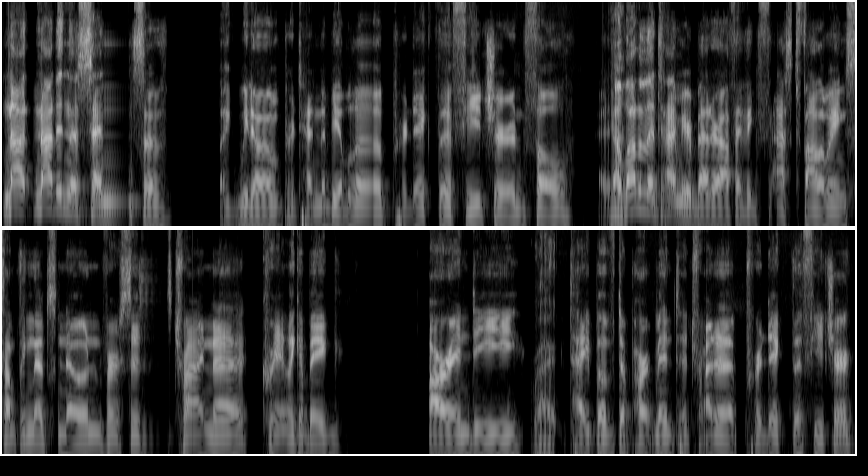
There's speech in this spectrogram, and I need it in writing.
not not in the sense of like we don't pretend to be able to predict the future in full. Yeah. A lot of the time, you're better off, I think, fast following something that's known versus trying to create like a big R and D Right. type of department to try to predict the future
